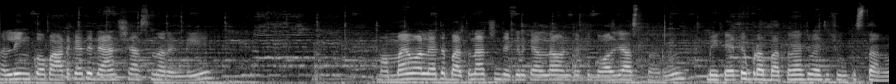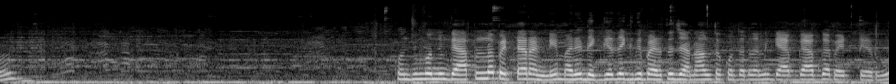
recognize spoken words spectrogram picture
మళ్ళీ ఇంకో పాటకైతే డ్యాన్స్ చేస్తున్నారండి. మా అమ్మాయి వాళ్ళు అయితే భరతనాట్యం దగ్గరికి వెళ్దాం అని చెప్పి గోల్ చేస్తున్నారు మీకైతే ఇప్పుడు ఆ భరతనాట్యం అయితే చూపిస్తాను. కొంచెం కొంచెం గ్యాప్లలో పెట్టారండి. మరీ దగ్గర దగ్గర పెడితే జనాలతో కుదరదని గ్యాప్ గ్యాప్గా పెట్టారు.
